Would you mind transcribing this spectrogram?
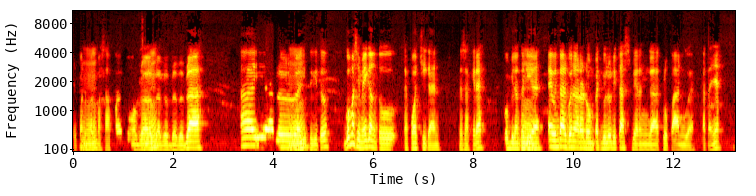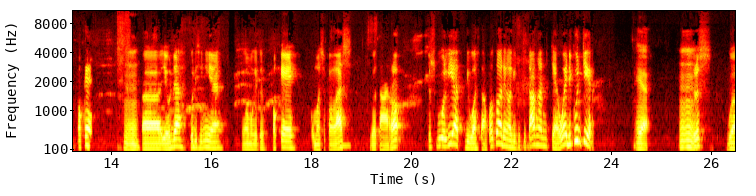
Di depan depan Hmm. wastafel, gua ngobrol Hmm. bla bla bla bla bla. Ah iya bla bla bla Hmm. gitu-gitu. Gue masih megang tuh teh poci kan. Terus akhirnya gue bilang ke Hmm. dia, eh bentar gue naruh dompet dulu di tas biar nggak kelupaan gue. Katanya, oke, Mm-mm. eh, ya udah, gue di sini ya. Ngomong gitu. Oke, gue masuk kelas, gue taro, terus gue lihat di wastafel tuh ada yang lagi cuci tangan, cewek dikuncir. Iya. Mm-mm. Terus gue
